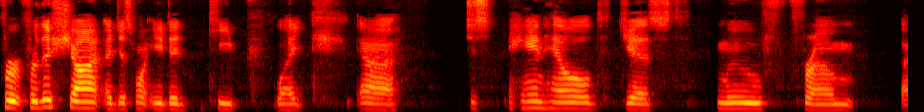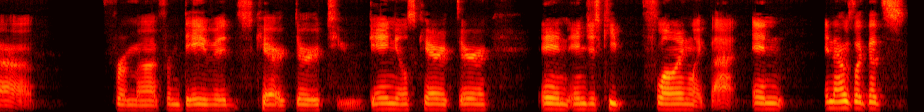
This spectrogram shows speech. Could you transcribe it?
for for this shot, I just want you to keep like uh, just handheld, just move from uh, from uh, from David's character to Daniel's character, and and just keep flowing like that. And and I was like, that's,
